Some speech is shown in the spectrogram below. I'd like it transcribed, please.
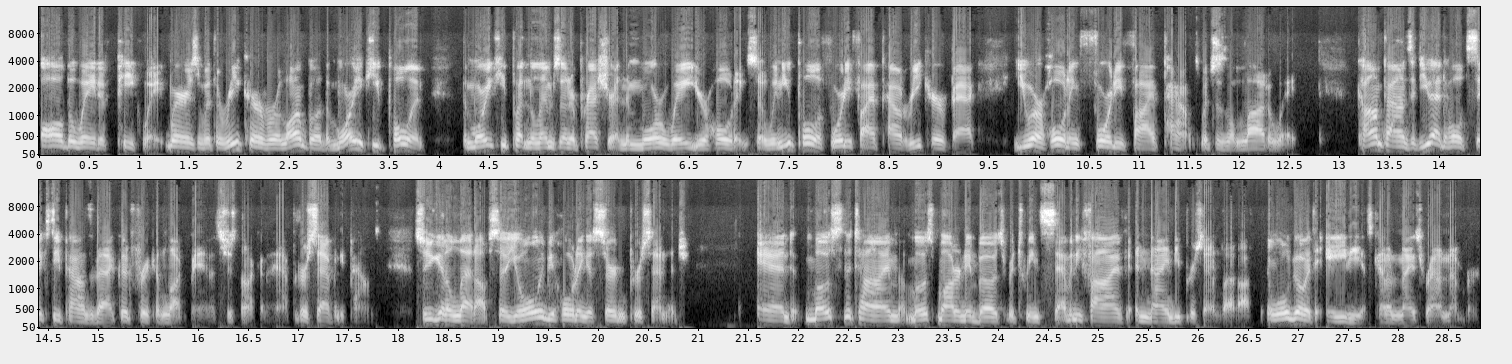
all the weight of peak weight. Whereas with a recurve or a longbow, the more you keep pulling, the more you keep putting the limbs under pressure, and the more weight you're holding. So when you pull a 45 pound recurve back, you are holding 45 pounds, which is a lot of weight. Compounds, if you had to hold 60 pounds of that, good freaking luck, man. It's just not going to happen. Or 70 pounds. So you get a let off. So you'll only be holding a certain percentage. And most of the time, most modern day bows are between 75 and 90% let off. And we'll go with 80. It's kind of a nice round number.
